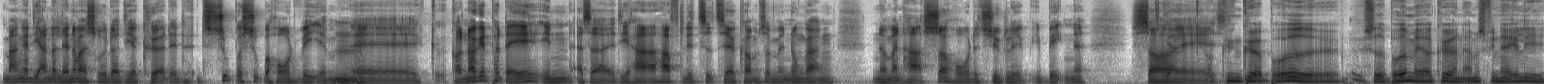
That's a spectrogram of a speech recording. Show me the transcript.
mange af de andre landevejsryttere, de har kørt et, et super, super hårdt VM. Mm. Øh, godt nok et par dage inden, altså de har haft lidt tid til at komme sig, men nogle gange, når man har så hårdt et cykelløb i benene, så... Ja, øh, og Kyn kører både, øh, sidder både med at køre nærmest finale i,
